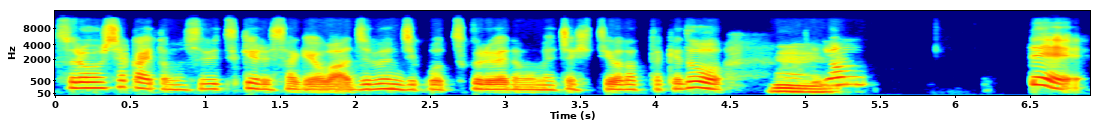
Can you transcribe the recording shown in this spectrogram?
それを社会と結びつける作業は自分軸を作る上でもめっちゃ必要だったけどうんって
